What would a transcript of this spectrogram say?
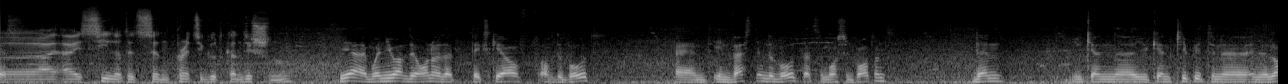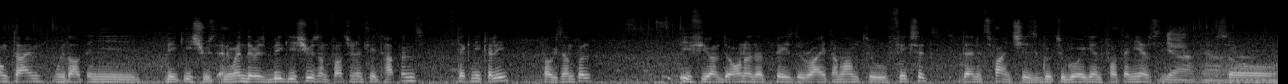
Yes. I, I see that it's in pretty good condition. Yeah, when you have the owner that takes care of, of the boat and invest in the boat, that's the most important. Then you can uh, you can keep it in a, in a long time without any big issues. And when there is big issues, unfortunately, it happens. Technically, for example, if you have the owner that pays the right amount to fix it, then it's fine. She's good to go again for 10 years. Yeah, yeah. So.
